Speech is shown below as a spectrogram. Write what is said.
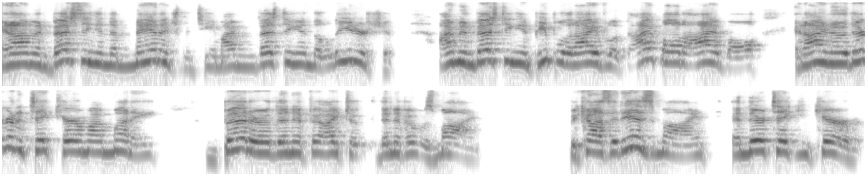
And I'm investing in the management team. I'm investing in the leadership. I'm investing in people that I've looked eyeball to eyeball, and I know they're going to take care of my money better than if I took than if it was mine, because it is mine and they're taking care of it.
